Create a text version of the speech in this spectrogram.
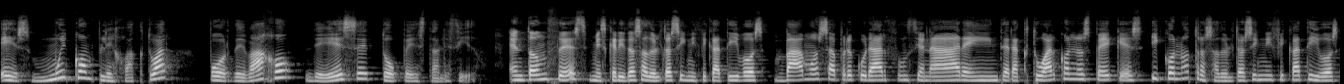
es muy complejo actuar por debajo de ese tope establecido. Entonces, mis queridos adultos significativos, vamos a procurar funcionar e interactuar con los peques y con otros adultos significativos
